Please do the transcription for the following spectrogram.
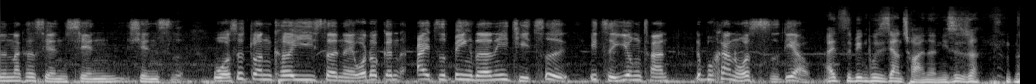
是那个先先先死。我是专科医生哎，我都跟艾滋病的人一起吃，一起用餐。都不看我死掉，艾滋病不是这样传的。你是说，如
